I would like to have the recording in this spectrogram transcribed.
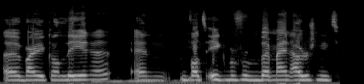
eh, waar je kan leren. En wat ik bijvoorbeeld bij mijn ouders niet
